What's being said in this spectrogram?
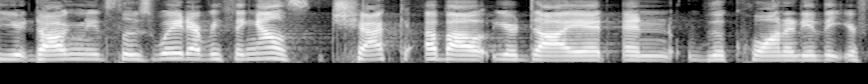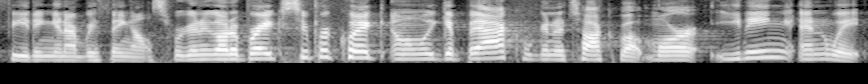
your dog needs to lose weight, everything else, check about your diet and the quantity that you're feeding and everything else. We're going to go to break super quick. And when we get back, we're going to talk about more eating and weight.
